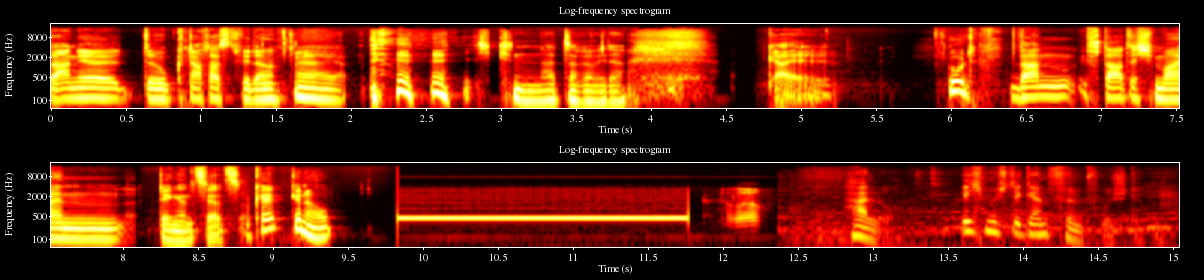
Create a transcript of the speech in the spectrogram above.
Daniel, du knatterst wieder. Ja, ja. ich knattere wieder. Geil. Gut, dann starte ich mein Dingens jetzt, okay? Genau. Hallo. Hallo, ich möchte gern Film frühstücken.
